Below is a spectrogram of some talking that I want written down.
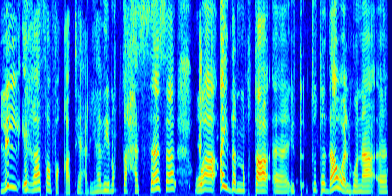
للإغاثة فقط. يعني هذه نقطة حساسة وأيضا نقطة تتداول هنا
